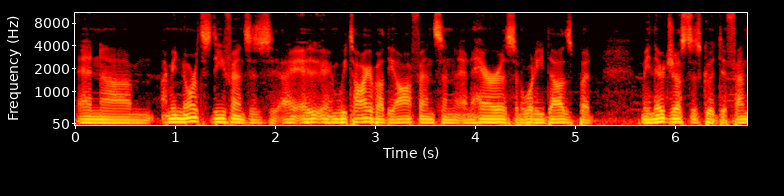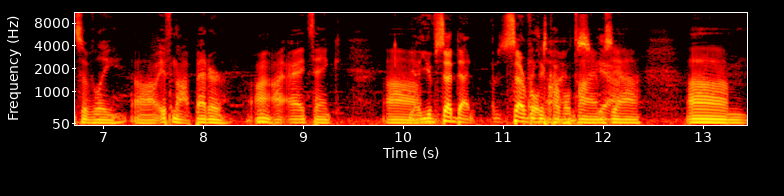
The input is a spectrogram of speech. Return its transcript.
And um, I mean, North's defense is, I, I, and we talk about the offense and, and Harris and what he does, but I mean, they're just as good defensively, uh, if not better. Hmm. I, I- think. Um, yeah. You've said that several a times. couple times, Yeah. yeah. Um,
